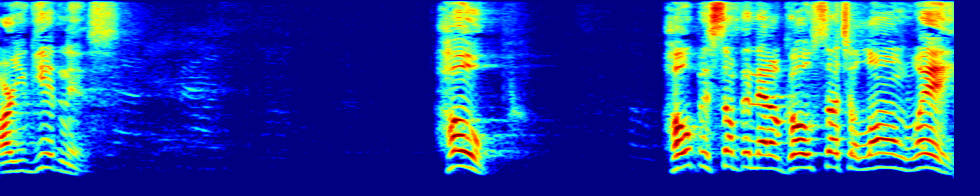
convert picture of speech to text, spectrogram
Are you getting this? Hope. Hope is something that'll go such a long way.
